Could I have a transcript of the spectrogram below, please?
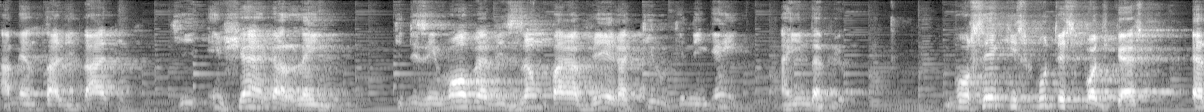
a mentalidade que enxerga além, que desenvolve a visão para ver aquilo que ninguém ainda viu. Você que escuta esse podcast é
